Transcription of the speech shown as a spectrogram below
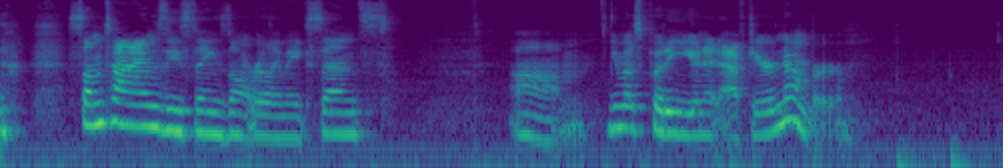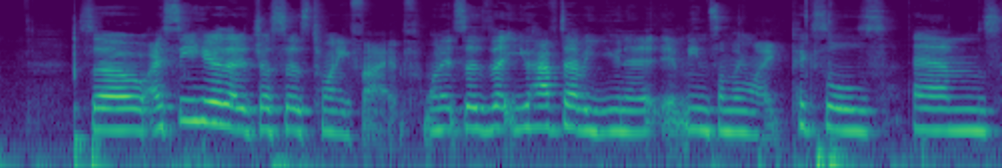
sometimes these things don't really make sense. Um, you must put a unit after your number. So I see here that it just says 25. When it says that you have to have a unit, it means something like pixels, ems,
